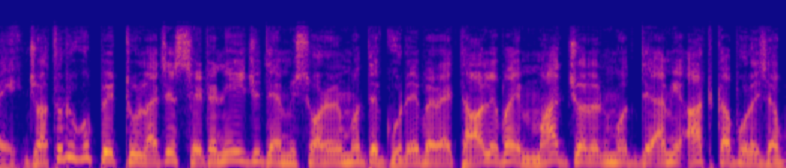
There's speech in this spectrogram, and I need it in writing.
নেই। যতটুকু পেট্রোল আছে, সেটা নিয়েই যদি আমি শহরের মধ্যে ঘুরে বেড়াই, তাহলে ভাই মাছ জলের মধ্যে আমি আটকা পড়ে যাব।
